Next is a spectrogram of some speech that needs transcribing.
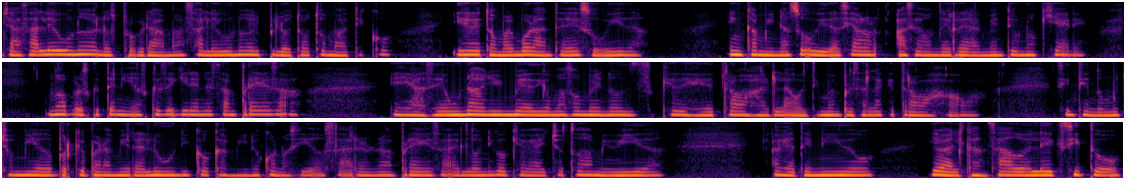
Ya sale uno de los programas, sale uno del piloto automático y retoma el volante de su vida encamina su vida hacia, hacia donde realmente uno quiere. No, pero es que tenías que seguir en esa empresa. Eh, hace un año y medio más o menos que dejé de trabajar la última empresa en la que trabajaba, sintiendo mucho miedo porque para mí era el único camino conocido, estar en una empresa, es lo único que había hecho toda mi vida. Había tenido y había alcanzado el éxito,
